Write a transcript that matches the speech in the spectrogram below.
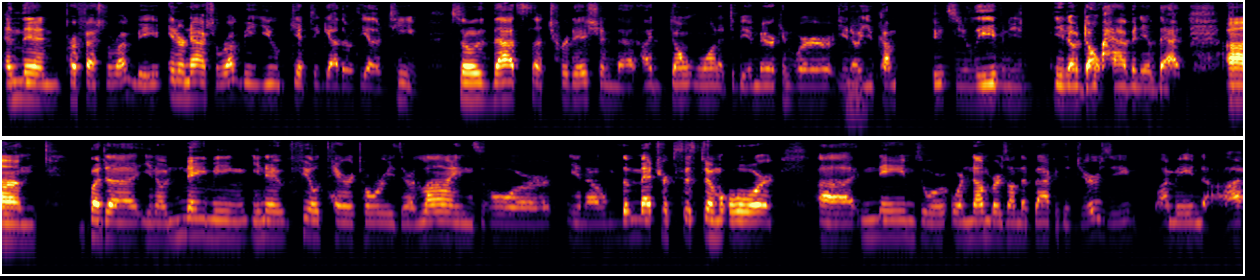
and then professional rugby, international rugby. You get together with the other team. So that's a tradition that I don't want it to be American, where you know mm. you come suits and you leave and you you know don't have any of that. Um, but uh, you know, naming you know field territories or lines or you know the metric system or uh, names or, or numbers on the back of the jersey. I mean, I,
